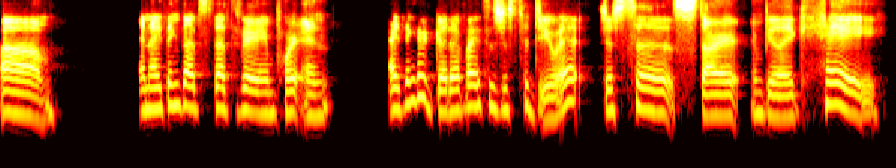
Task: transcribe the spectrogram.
Um, and I think that's that's very important. I think a good advice is just to do it, just to start and be like, hey,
